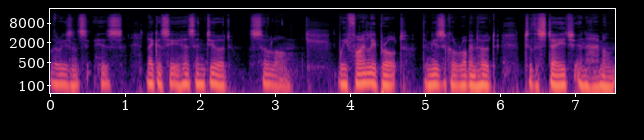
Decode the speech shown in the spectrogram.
of the reasons his legacy has endured so long. We finally brought the musical Robin Hood to the stage in Hamelin.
